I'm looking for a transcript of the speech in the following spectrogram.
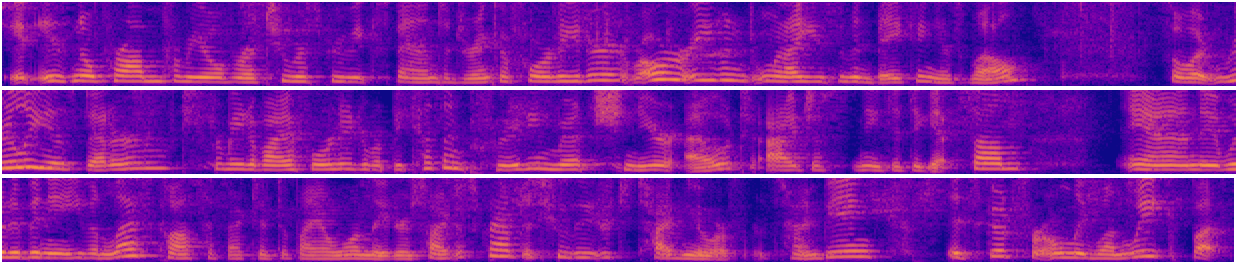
it is no problem for me over a two or three week span to drink a four liter, or even when I use them in baking as well. So it really is better for me to buy a four liter, but because I'm pretty much near out, I just needed to get some. And it would have been even less cost effective to buy a one liter. So I just grabbed a two liter to tide me over for the time being. It's good for only one week, but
